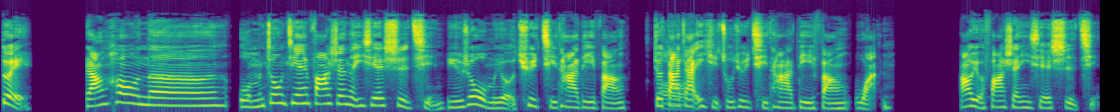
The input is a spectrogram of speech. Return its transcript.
对，然后呢，我们中间发生了一些事情，比如说我们有去其他地方，就大家哦一起出去其他地方玩，然后有发生一些事情。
